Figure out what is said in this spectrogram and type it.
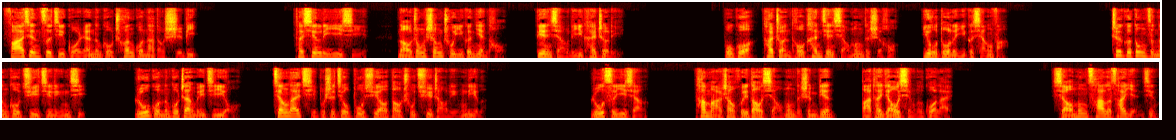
发现自己果然能够穿过那道石壁，他心里一喜，脑中生出一个念头，便想离开这里。不过他转头看见小梦的时候，又多了一个想法。这个洞子能够聚集灵气，如果能够占为己有，将来岂不是就不需要到处去找灵力了？如此一想，他马上回到小梦的身边，把她摇醒了过来。小梦擦了擦眼睛，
